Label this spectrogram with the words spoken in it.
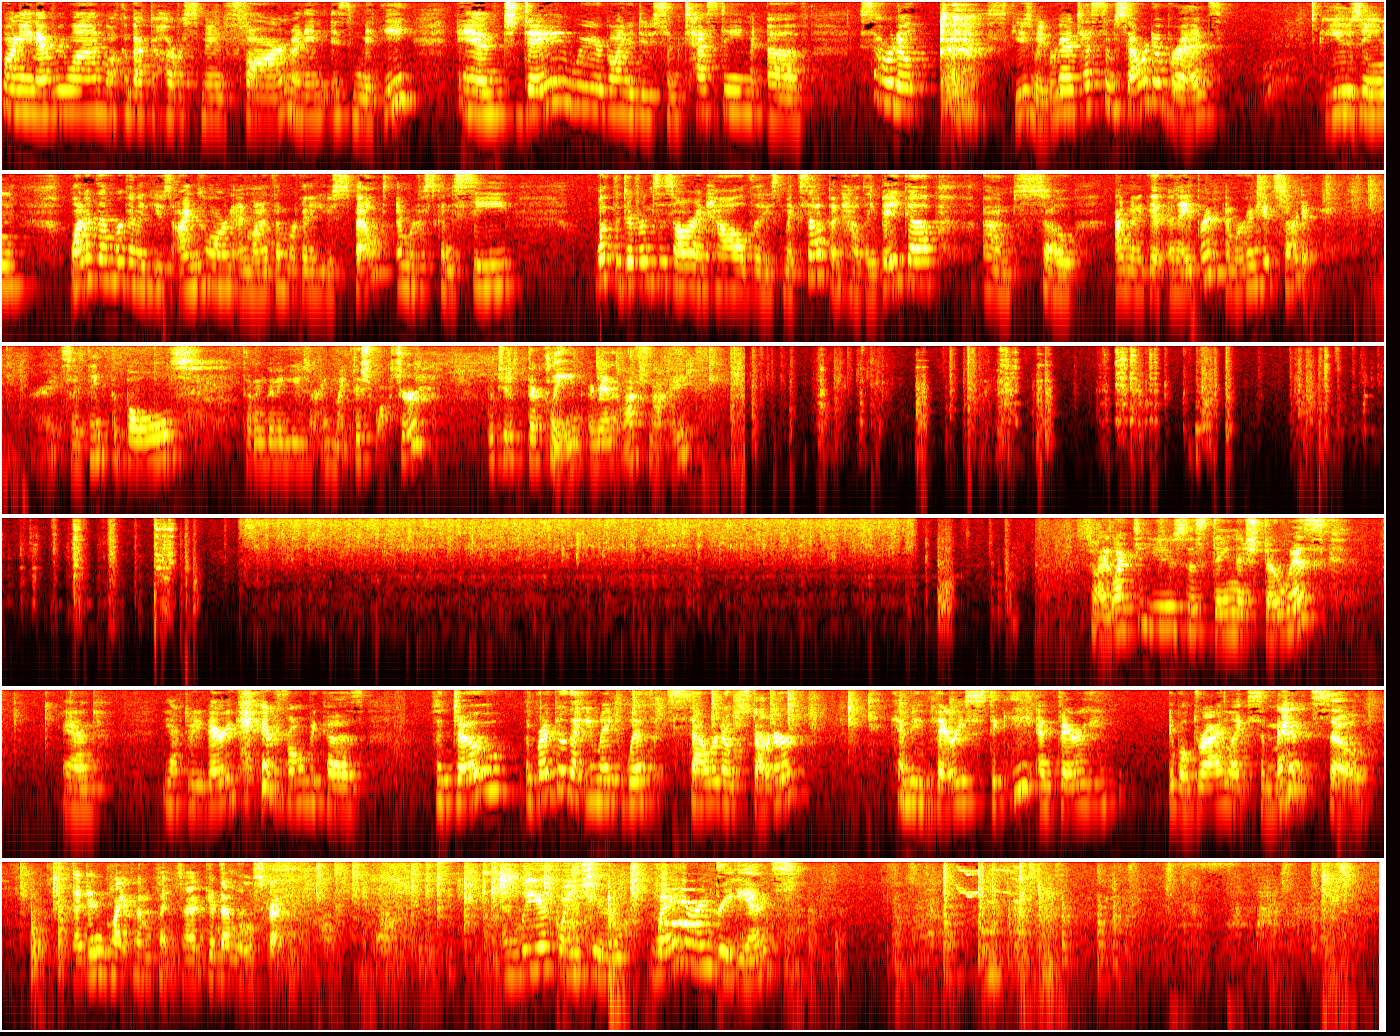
Morning everyone. Welcome back to Harvest Moon Farm. My name is Mickey and today we are going to do some testing of sourdough, excuse me, we're going to test some sourdough breads using, one of them we're going to use einkorn and one of them we're going to use spelt and we're just going to see what the differences are and how these mix up and how they bake up. Um, so I'm going to get an apron and we're going to get started. Alright, so I think the bowls that I'm going to use are in my dishwasher, which is, they're clean. I ran it last night. So I like to use this Danish dough whisk and you have to be very careful because the dough, the bread dough that you make with sourdough starter can be very sticky and very, it will dry like cement, so that didn't quite come clean, so I had to give that a little scrub. And we are going to weigh our ingredients.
